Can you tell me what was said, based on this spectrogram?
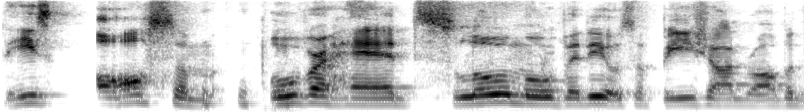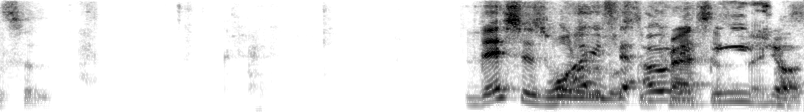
these awesome overhead slow mo videos of Bijan Robinson. This is one Why of the most impressive Bijan? things.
